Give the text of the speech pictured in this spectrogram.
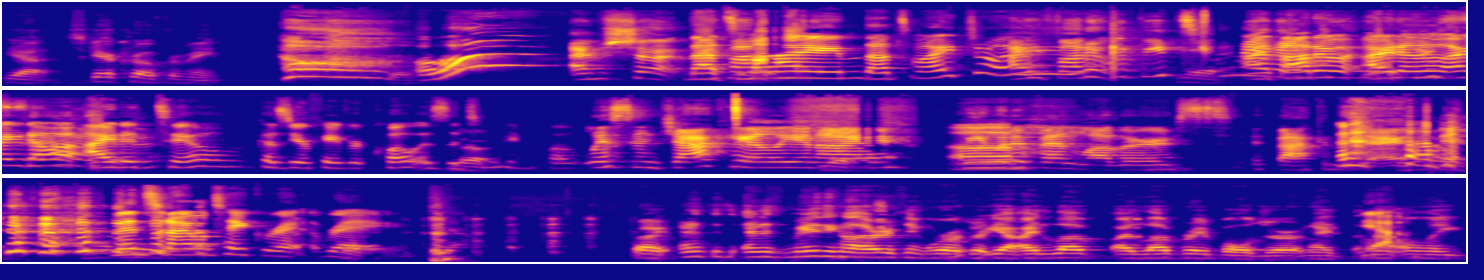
Yeah, Scarecrow for me. oh, I'm sure that's I thought, mine. That's my choice. I thought it would be Yeah. Tin Man. I thought it. after I know. I know. I did too. Because your favorite quote is the Yeah. Tin Man quote. Listen, Jack Haley and Yeah. I, we Uh, would have been lovers if back in the Yeah. day. Vincent, I will take Ray. Ray. Yeah. Right, and it's, and it's amazing how everything works. Right? Yeah, I love I love Ray Bolger, and I Yeah. not only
